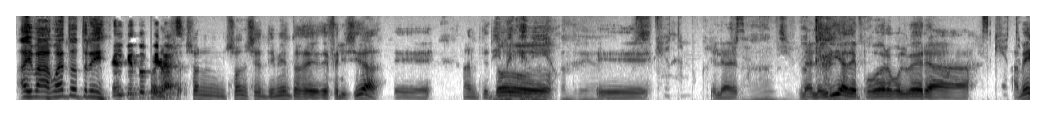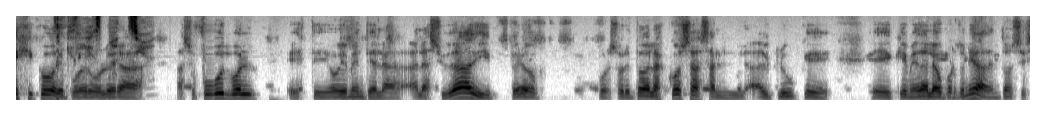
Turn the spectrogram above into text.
Ahí va, ¿cuánto tri? El que tú Bueno, quieras. son, son sentimientos de, de felicidad. Eh, ante Dime todo, dijo, eh, la, Ah, la alegría de poder volver a, a México, de poder volver a, a su fútbol, este, obviamente a la, a la ciudad, y, pero por sobre todas las cosas al, al club que, eh, que me da la oportunidad. Entonces,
